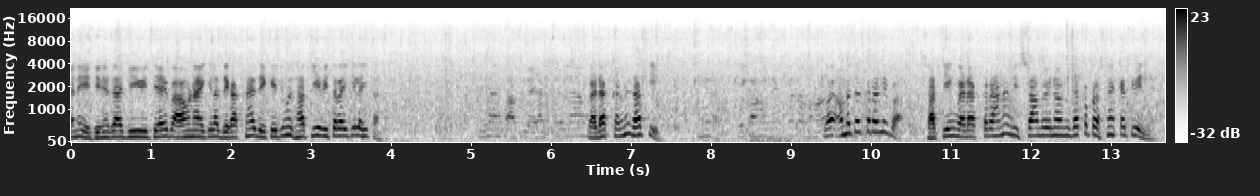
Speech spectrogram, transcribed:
කියන්නේ එදිනදා ජීවිතයයි භාවනායි කියලා දෙකක් නැහැ දෙකේදීම සතිය විතරයි කියලා හිතන්න. වැඩක් කරන්නේ සතියේ. ඔය අමතක කරන්න එපා. සතියෙන් වැඩක් කරා නම් විස්්‍රාම වෙනවා මිසක ප්‍රශ්නයක් ඇති වෙන්නේ නැහැ.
